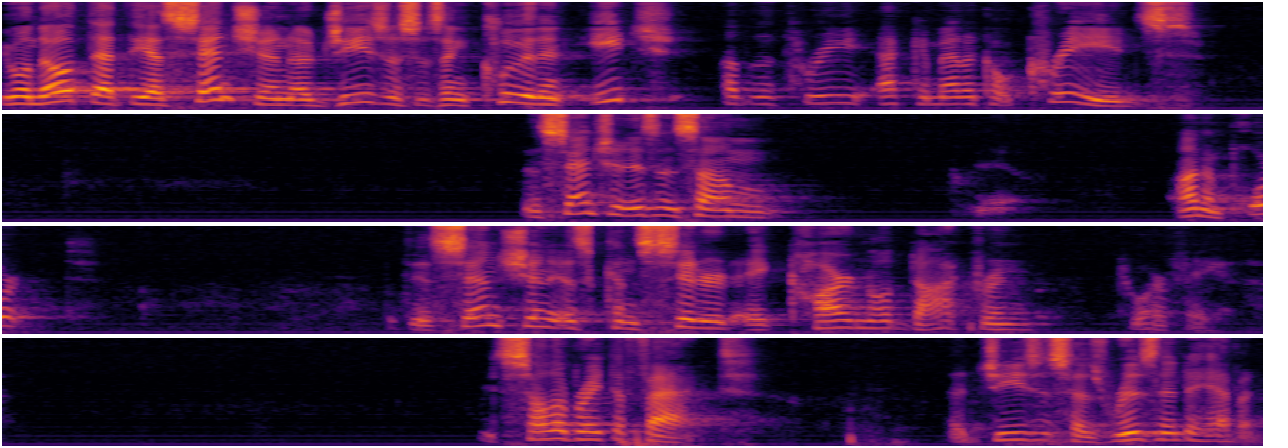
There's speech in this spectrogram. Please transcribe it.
You will note that the ascension of Jesus is included in each of the three ecumenical creeds. The ascension isn't some unimportant, but the ascension is considered a cardinal doctrine to our faith. We celebrate the fact that Jesus has risen into heaven,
